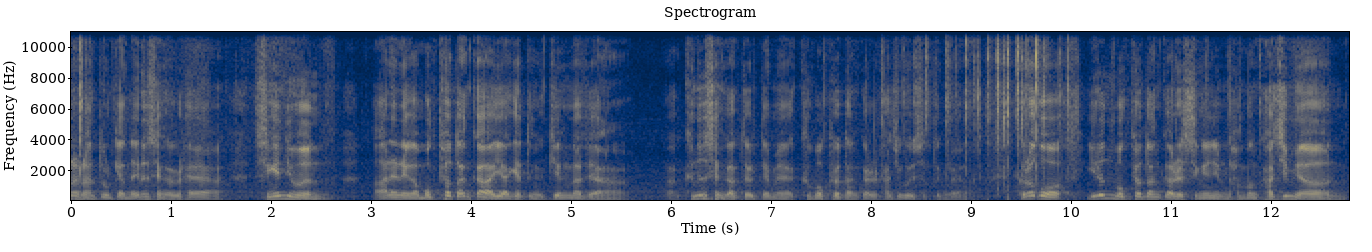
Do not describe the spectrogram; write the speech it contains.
원 안 뚫겠나 이런 생각을 해. 승혜님은 아래 내가 목표 단가 이야기했던 거 기억나지? 아, 그런 생각들 때문에 그 목표 단가를 가지고 있었던 거야. 그러고 이런 목표 단가를 승현님도 한번 가지면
